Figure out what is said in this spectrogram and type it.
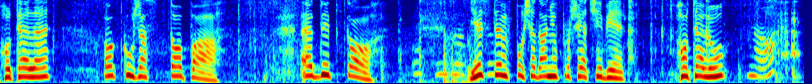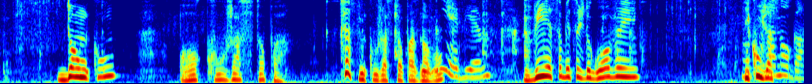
hotele. O kurza stopa! Edytko! Jestem w posiadaniu, proszę ja ciebie, hotelu, No. domku. O kurza stopa. Co z tym kurza stopa znowu? Nie wiem. Wbiję sobie coś do głowy i... I kurza... Kurza noga.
